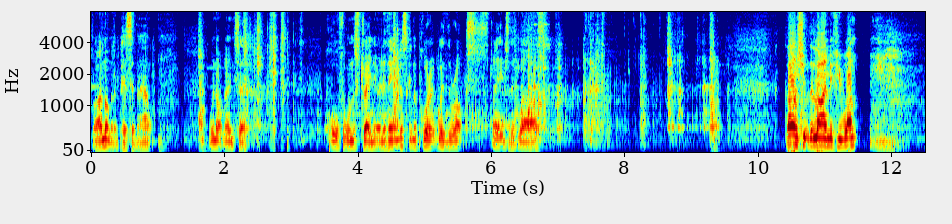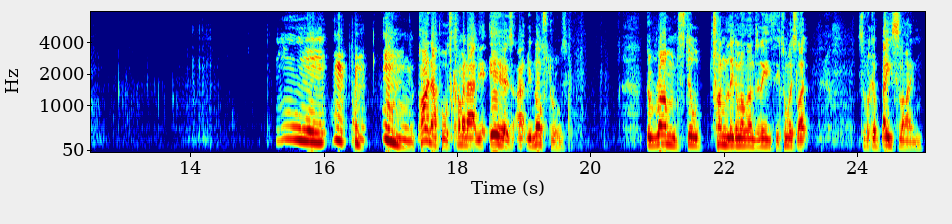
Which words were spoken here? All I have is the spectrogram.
Well, I'm not going to piss about. We're not going to Hawthorne strain it or anything. I'm just going to pour it with the rocks straight into the glass. Garnish it with the lime if you want. Mm, mm, mm, Pineapples coming out of your ears, out of your nostrils the rum still trundling along underneath. It's almost like sort of like a baseline.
